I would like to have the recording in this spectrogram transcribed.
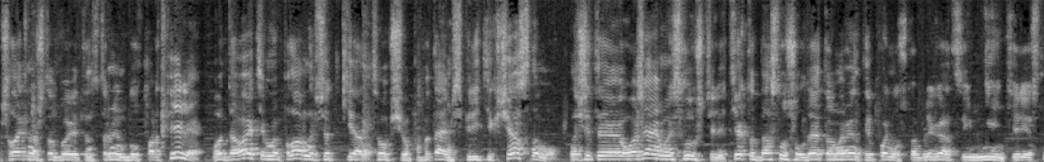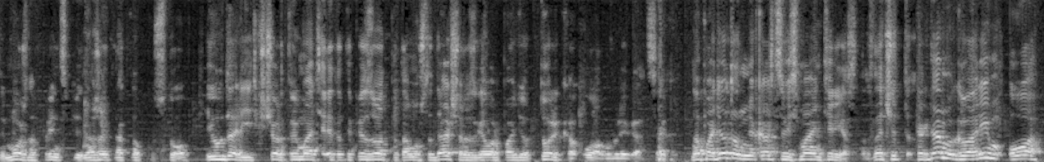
желательно, чтобы этот инструмент был в портфеле. Вот давайте мы плавно все-таки от общего попытаемся перейти к частному. Значит, э, уважаемые слушатели, те, кто дослушал до этого момента и понял, что облигации им не интересны, можно, в принципе, нажать на кнопку «Стоп» и удалить к чертовой матери этот эпизод, потому что дальше разговор пойдет только о облигациях. Но пойдет он, мне кажется, весьма интересно. Значит, когда мы говорим о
